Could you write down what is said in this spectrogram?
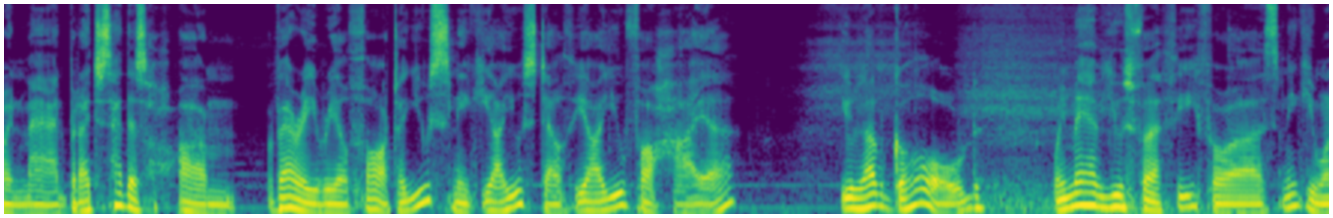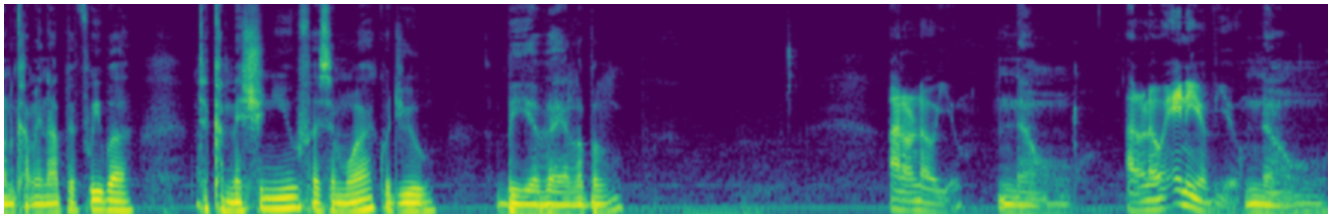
going mad, but I just had this um very real thought. Are you sneaky? Are you stealthy? Are you for hire? You love gold. We may have use for a thief or a sneaky one coming up. If we were to commission you for some work, would you be available? I don't know you. No. I don't know any of you. No.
